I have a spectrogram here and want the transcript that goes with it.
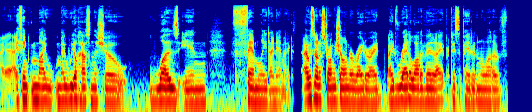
I think my my wheelhouse in the show was in family dynamics. I was not a strong genre writer. I'd, I'd read a lot of it, I had participated in a lot of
